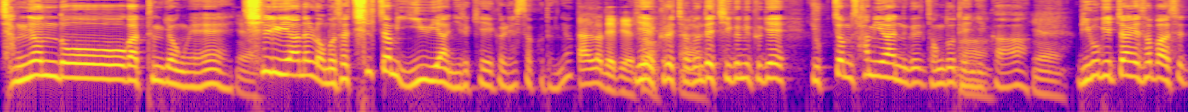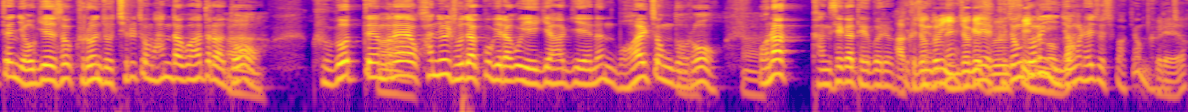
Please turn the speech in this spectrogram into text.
작년도 같은 경우에 예. 7위안을 넘어서 7.2위안 이렇게 얘기를 했었거든요. 달러 대비해서. 예, 그렇죠. 예. 근데 지금이 그게 6.3위안 그 정도 되니까 어. 예. 미국 입장에서 봤을 땐 여기에서 그런 조치를 좀 한다고 하더라도 어. 그것 때문에 어. 환율 조작국이라고 얘기하기에는 뭐 할 정도로. 워낙 강세가 돼 버렸기 아, 그 정도는 인정해 줄 예, 그 정도는 인정을 해줄 수밖에 없는 그래요? 거죠.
